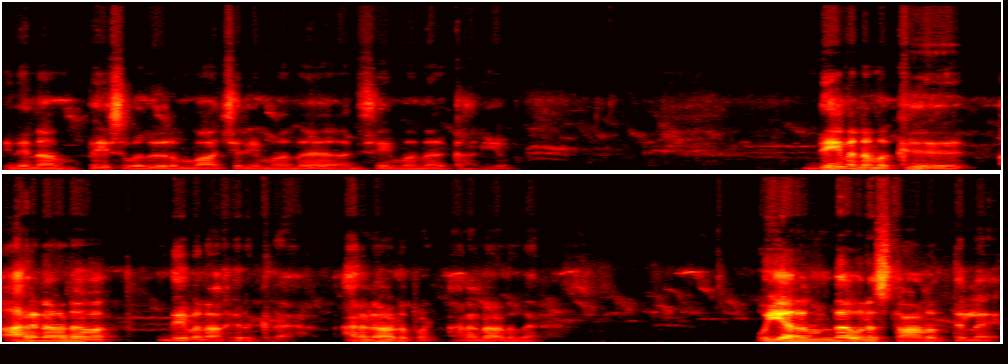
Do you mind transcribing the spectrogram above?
இதை நாம் பேசுவது ரொம்ப ஆச்சரியமான அதிசயமான காரியம். தேவன் நமக்கு அரணான தேவனாக இருக்கிறார். அரணான அரணானவர். உயர்ந்த ஒரு ஸ்தானத்தில்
